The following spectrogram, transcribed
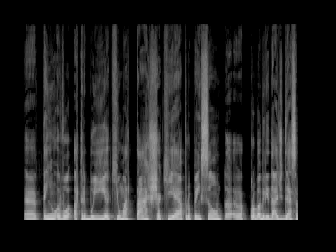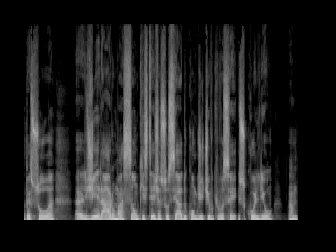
É, tenho, eu vou atribuir aqui uma taxa que é a propensão, a probabilidade dessa pessoa é, gerar uma ação que esteja associado com o objetivo que você escolheu. Né?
